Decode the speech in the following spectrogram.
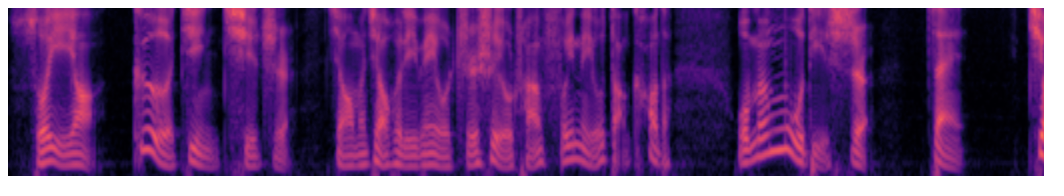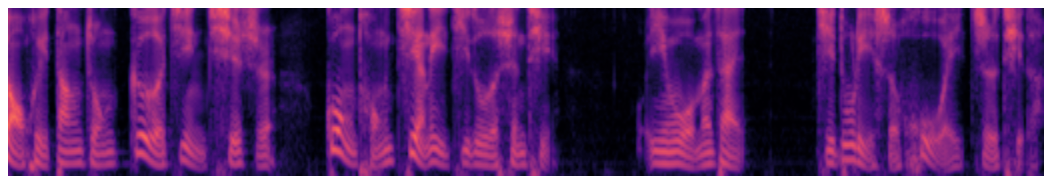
所以要各尽其职。像我们教会里面有执事，有传福音的，有祷告的，我们目的是在教会当中各尽其职，共同建立基督的身体。因为我们在基督里是互为肢体的，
